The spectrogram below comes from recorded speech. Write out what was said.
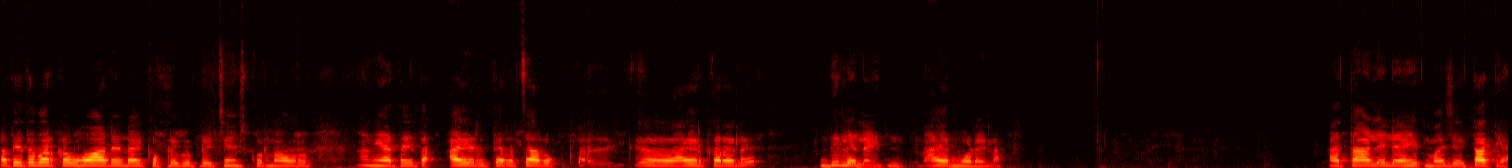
आता इथं बारका भाऊ आलेला आहे कपडे बिपडे चेंज करून आवरून. आणि आता इथं आयर त्याला चालू आयर करायला दिलेलं आहे आयर मोडायला. आता आलेले आहेत माझे तात्या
